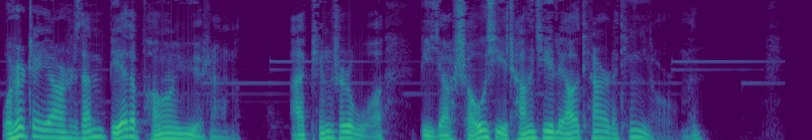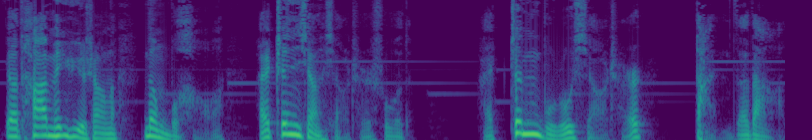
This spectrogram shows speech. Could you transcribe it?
我说这要是咱们别的朋友遇上了，啊，平时我比较熟悉、长期聊天的听友们，要他们遇上了，弄不好啊，还真像小陈说的，还真不如小陈胆子大了。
